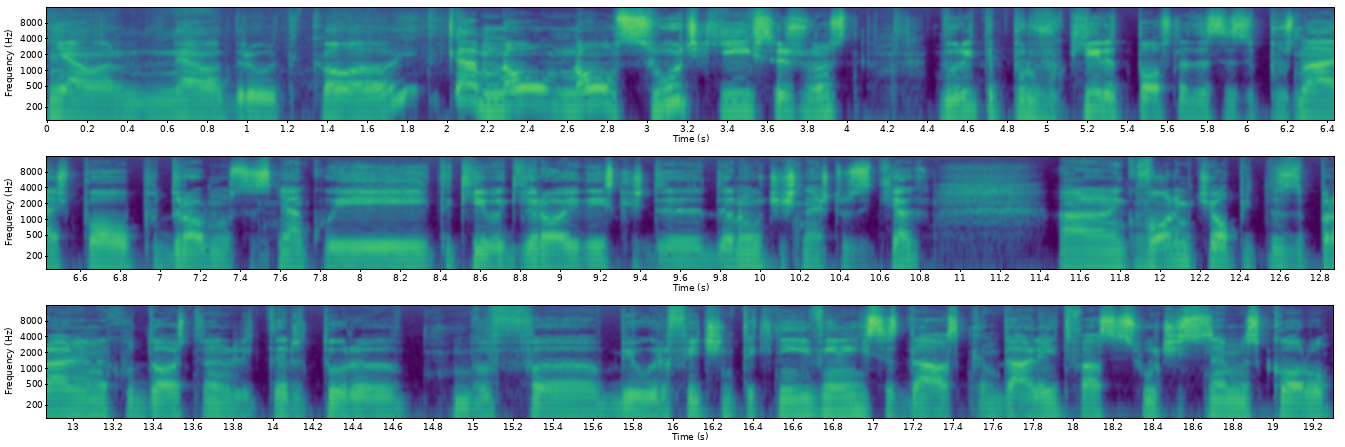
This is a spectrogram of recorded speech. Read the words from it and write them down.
няма, няма друго такова. И така, много, много случки всъщност дори те провокират после да се запознаеш по-подробно с някои такива герои, да искаш да, да научиш нещо за тях. А, не говорим, че опита за правене на художествена литература в а, биографичните книги винаги създава скандали и това се случи съвсем наскоро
